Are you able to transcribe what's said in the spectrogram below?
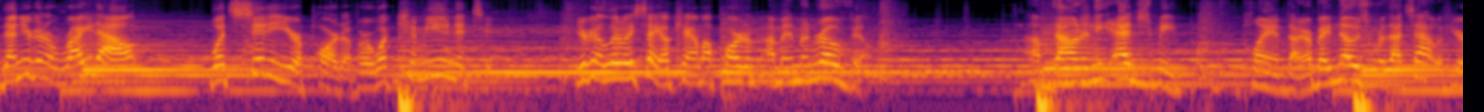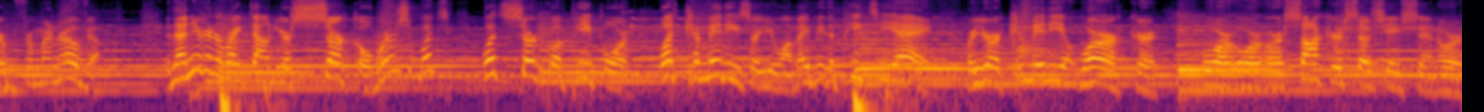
Then you're going to write out what city you're a part of or what community. You're going to literally say, okay, I'm a part of. I'm in Monroeville. I'm down in the Edgemead plan. Everybody knows where that's at if you're from Monroeville. And then you're going to write down your circle. Where's, what's, what circle of people or what committees are you on? Maybe the PTA, or you're a committee at work, or, or, or, or soccer association, or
